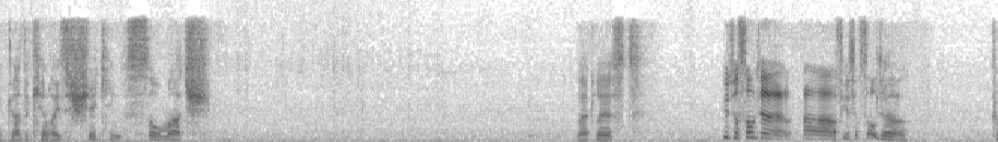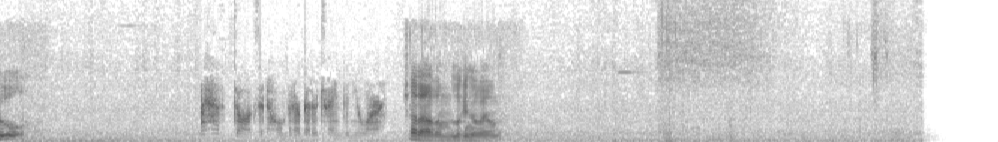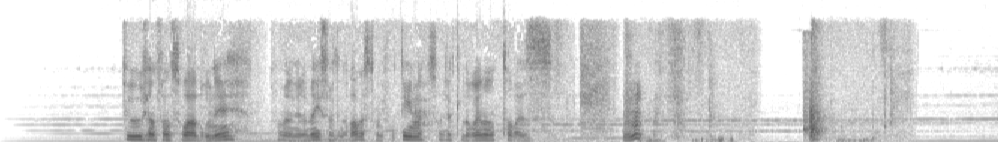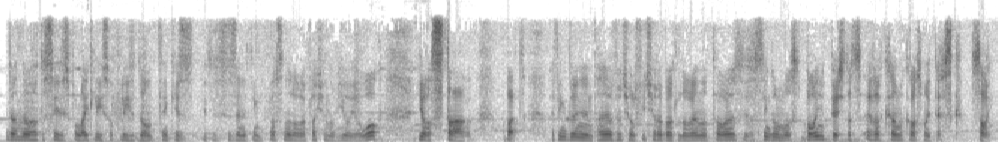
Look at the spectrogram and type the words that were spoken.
My god, the camera is shaking so much. Blacklist. Future soldier! Ah, future soldier! Cool. I have dogs at home that are better trained than you are. Shut up, I'm looking around. To Jean-Francois Brunet, formerly LeMay, 17th of August 2014, subject Lorena Torres. I don't know how to say this politely, so please don't think it is anything personal or reflection of you or your work. You're a star. But I think doing an entire virtual feature about Lorena Torres is the single most boring pitch that's ever come across my desk. Sorry.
